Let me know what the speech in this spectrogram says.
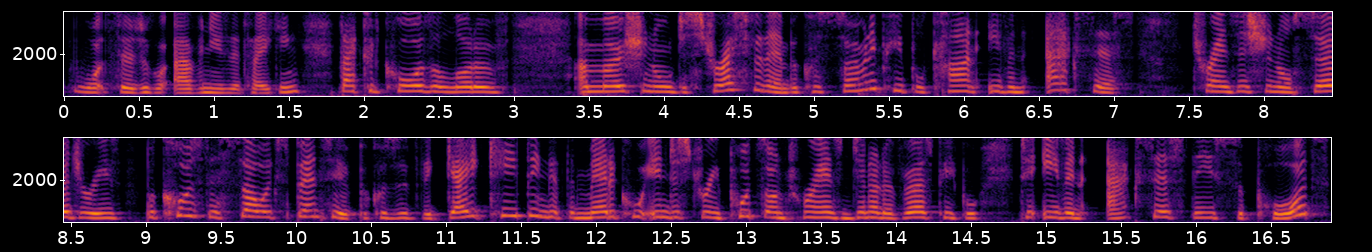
what surgical avenues they're taking. That could cause a lot of emotional distress for them because so many people can't even access transitional surgeries because they're so expensive, because of the gatekeeping that the medical industry puts on trans and gender diverse people to even access these supports.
